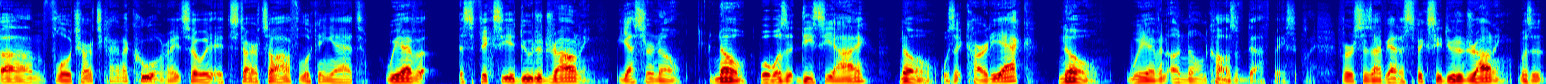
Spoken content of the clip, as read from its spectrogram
um, flow chart's kind of cool, right? So it, it starts off looking at we have asphyxia due to drowning. Yes or no? No. Well, was it DCI? No. Was it cardiac? No. We have an unknown cause of death, basically. Versus I've got asphyxia due to drowning. Was it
